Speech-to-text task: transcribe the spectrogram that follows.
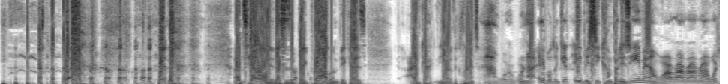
I'm telling you, this is a big problem because I've got you know the clients. Ah, we're, we're not able to get ABC Company's email. Rah, rah, rah, rah. What,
